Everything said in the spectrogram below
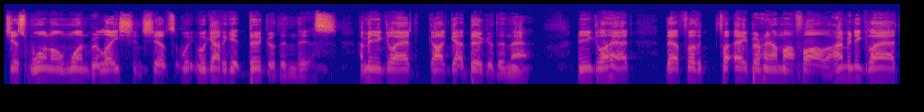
just one on one relationships. We, we got to get bigger than this. I mean, glad God got bigger than that? I mean, glad that for, for Abraham, our father? How many glad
